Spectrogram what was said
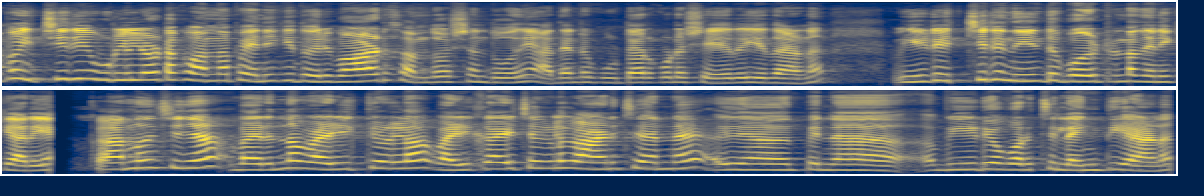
അപ്പോൾ ഇച്ചിരി ഉള്ളിലോട്ടൊക്കെ വന്നപ്പോൾ എനിക്കിത് ഒരുപാട് സന്തോഷം തോന്നി. അതെന്റെ കൂട്ടുകാർ കൂടെ ഷെയർ ചെയ്തതാണ്. വീട് ഇച്ചിരി നീണ്ടു പോയിട്ടുണ്ടെന്ന് എനിക്കറിയാം. കാരണം എന്ന് വെച്ച് കഴിഞ്ഞാൽ വരുന്ന വഴിക്കുള്ള വഴിക്കാഴ്ചകൾ കാണിച്ച് തന്നെ പിന്നെ വീഡിയോ കുറച്ച് ലെങ്തിയാണ്.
